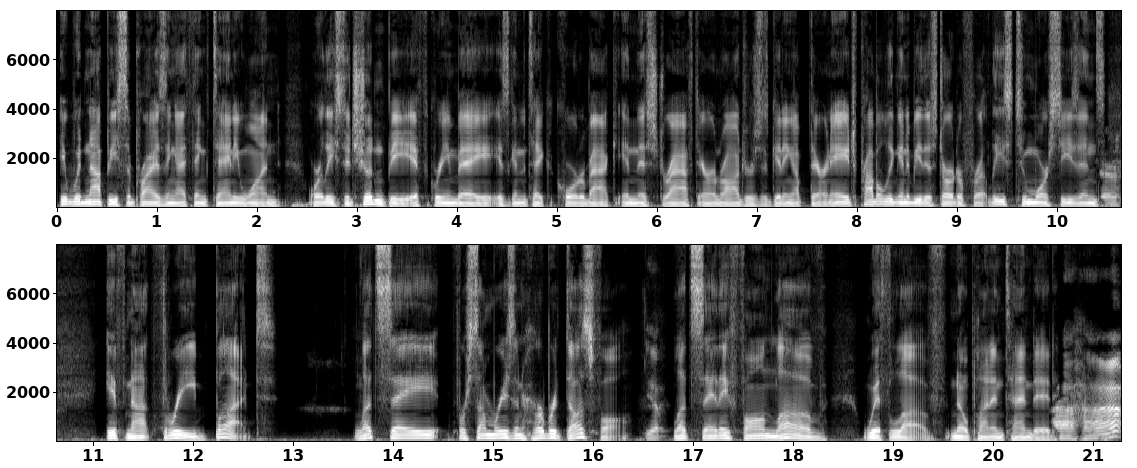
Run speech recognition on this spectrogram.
It would not be surprising, I think, to anyone, or at least it shouldn't be, if Green Bay is going to take a quarterback in this draft. Aaron Rodgers is getting up there in age, probably going to be the starter for at least two more seasons, if not three. But let's say for some reason Herbert does fall. Yep. Let's say they fall in love with love, no pun intended. Uh huh.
